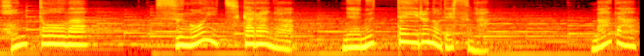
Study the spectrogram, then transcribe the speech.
本当はすごい力が眠っているのですがまだ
